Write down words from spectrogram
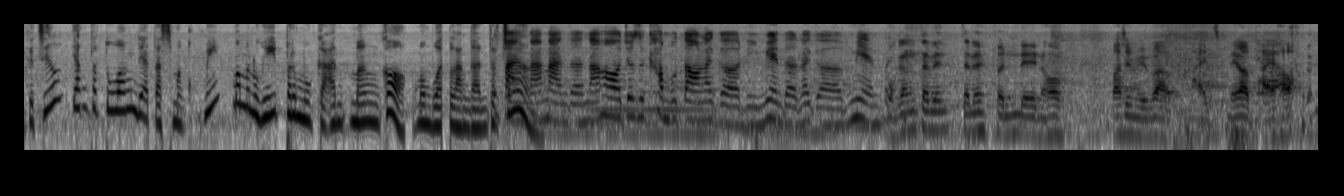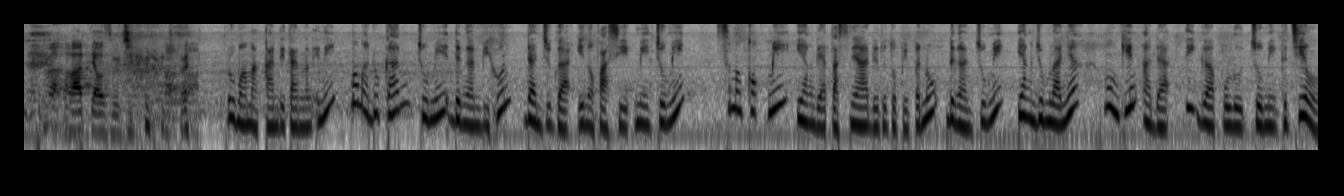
kecil yang tertuang di atas mangkuk mie memenuhi permukaan mangkok, membuat pelanggan tercengang. Rumah makan di Thailand ini memadukan cumi dengan bihun dan juga inovasi mie cumi semangkok mie yang di atasnya ditutupi penuh dengan cumi yang jumlahnya mungkin ada 30 cumi kecil.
